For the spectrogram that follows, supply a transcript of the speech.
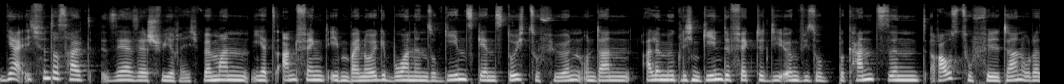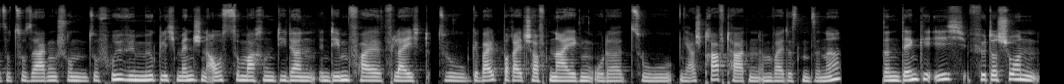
Ja, ich finde das halt sehr, sehr schwierig, wenn man jetzt anfängt, eben bei Neugeborenen so Genscans durchzuführen und dann alle möglichen Gendefekte, die irgendwie so bekannt sind, rauszufiltern oder sozusagen schon so früh wie möglich Menschen auszumachen, die dann in dem Fall vielleicht zu Gewaltbereitschaft neigen oder zu ja, Straftaten im weitesten Sinne. Dann denke ich, führt das schon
